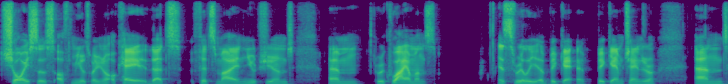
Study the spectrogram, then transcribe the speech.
choices of meals where you know, okay, that fits my nutrient um, requirements is really a big ga- a big game changer. And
